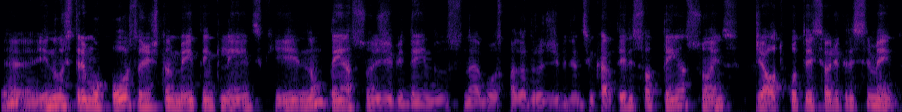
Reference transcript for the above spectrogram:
É, uhum. e no extremo oposto, a gente também tem clientes que não têm ações de dividendos, né, boas pagadoras de dividendos em carteira e só tem ações de alto potencial de crescimento.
